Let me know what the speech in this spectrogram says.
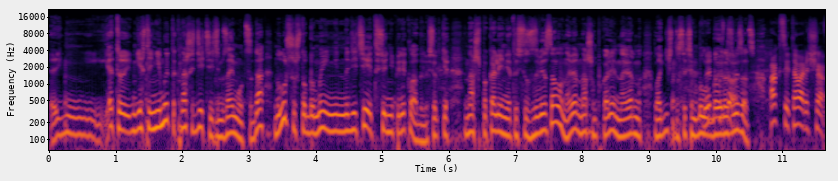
э, это, если не мы, так наши дети этим займутся, да, но лучше, чтобы мы на детей это все не перекладывали, все-таки наше поколение это все завязало, наверное, нашему поколению, наверное, логично с этим Ну, было я бы и развязаться. Акции товарища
